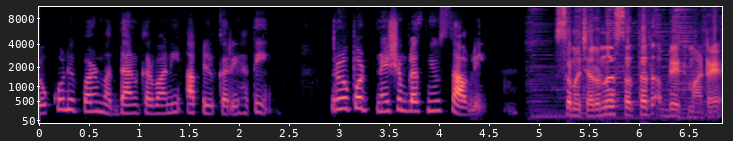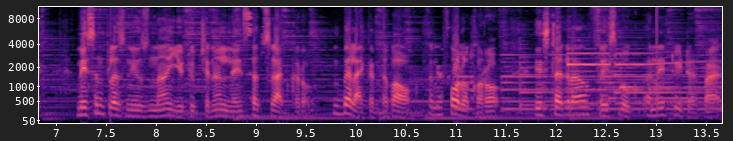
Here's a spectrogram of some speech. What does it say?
લોકોને પણ મતદાન કરવાની અપીલ કરી હતી. Report nation plus news Savli. સમાચારોના સતત અપડેટ માટે નેશન પ્લસ ન્યૂઝના યુટ્યુબ ચેનલને સબસ્ક્રાઇબ કરો, બેલ આઇકન દબાવો અને ફોલો કરો. ઇન્સ્ટાગ્રામ, ફેસબુક અને ટ્વિટર પર.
